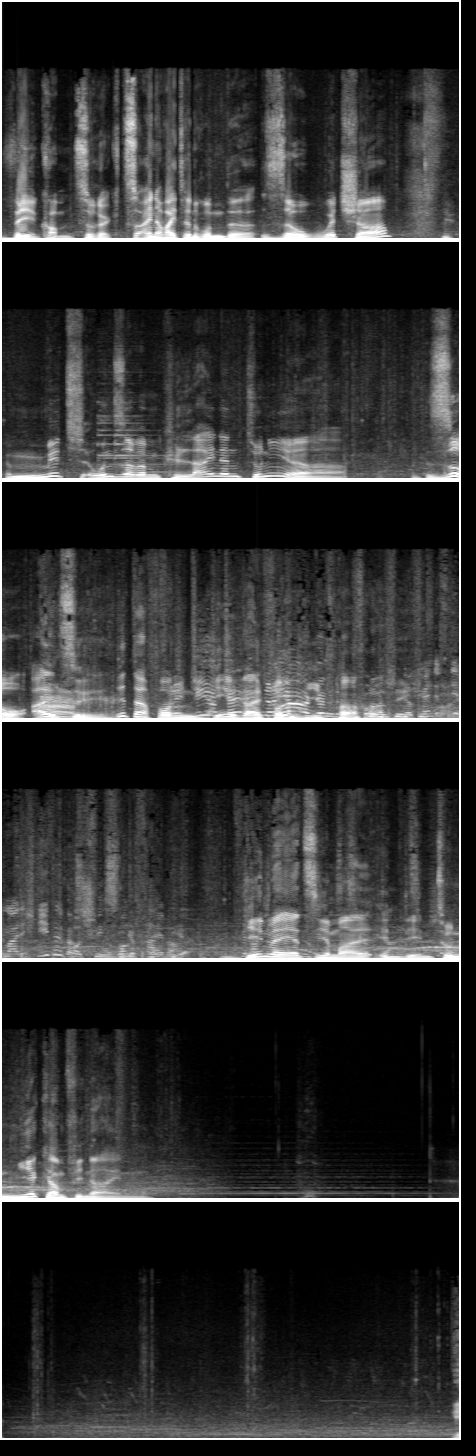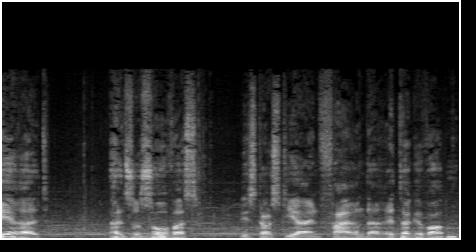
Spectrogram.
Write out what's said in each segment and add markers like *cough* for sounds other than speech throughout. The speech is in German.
Willkommen zurück zu einer weiteren Runde The Witcher mit unserem kleinen Turnier. So, als Ritter von Geralt von Riva gehen wir jetzt hier mal in den Turnierkampf hinein. Geralt, also sowas. Ist aus dir ein fahrender Ritter geworden?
